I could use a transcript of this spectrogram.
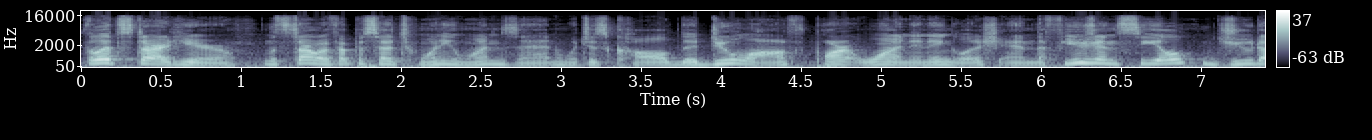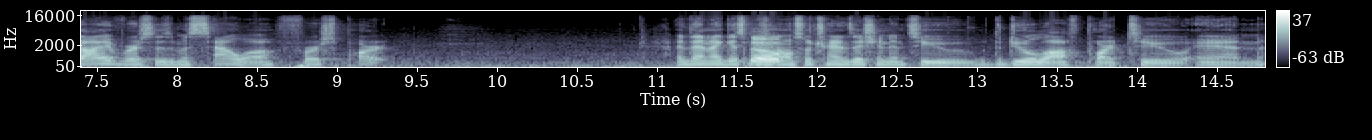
But let's start here. Let's start with episode 21, Zen, which is called The Duel Off Part 1 in English, and The Fusion Seal, Judai versus Misawa, first part. And then I guess we can also transition into The Duel Off Part 2 and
